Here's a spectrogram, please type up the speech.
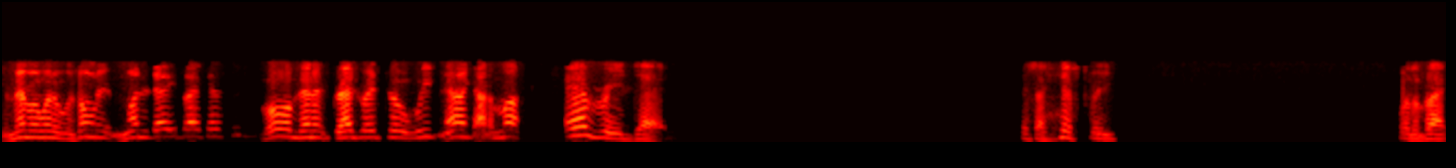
Remember when it was only one day Black History? Well, then it graduated to a week. Now it got a month. Every day. It's a history for the black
